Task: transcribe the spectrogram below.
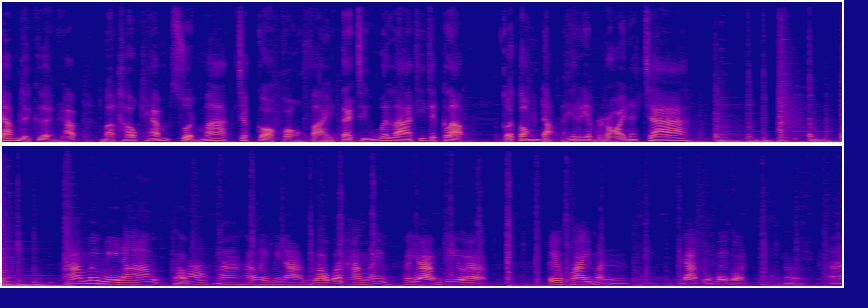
ย้ำเหลือเกินครับ มาเข้าแคมป์ส่วนมากจะก่อกองไฟ แต่ถึงเวลาที่จะกลับ ก็ต้องดับให้เรียบร้อยนะจ๊ะ ถ้าไม่มีน้ำครับ ค่ะนะถ้าไม่มีน้ำเราก็ทำให้พยายามที่ว่าเปลวไฟมันดับลงไปก่อน อ่าอ่า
